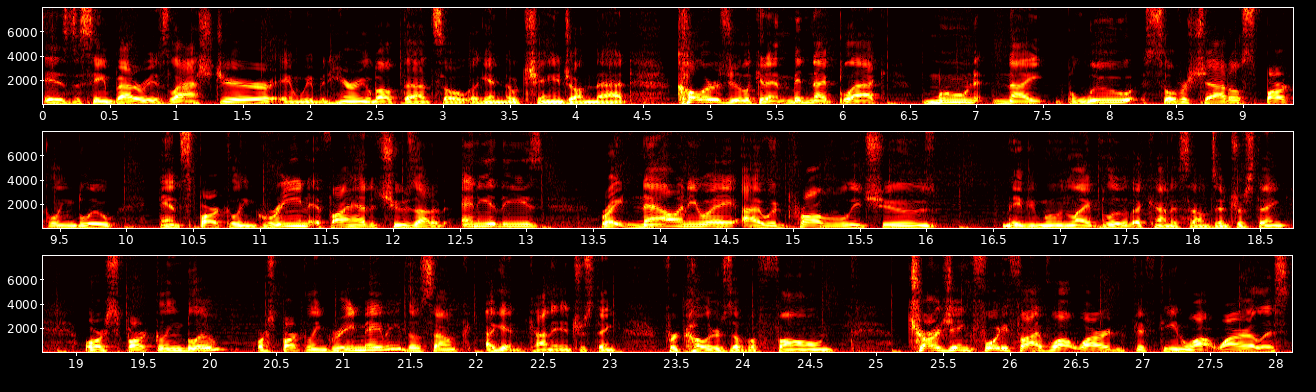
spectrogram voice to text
is the same battery as last year, and we've been hearing about that. So again, no change on that. Colors, you're looking at midnight black, moonlight blue, silver shadow, sparkling blue, and sparkling green. If I had to choose out of any of these, right now anyway, I would probably choose maybe moonlight blue. That kind of sounds interesting. Or sparkling blue, or sparkling green maybe. Those sound, again, kind of interesting for colors of a phone. Charging 45 watt wired and 15 watt wireless.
